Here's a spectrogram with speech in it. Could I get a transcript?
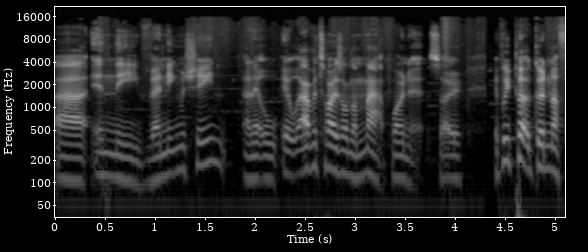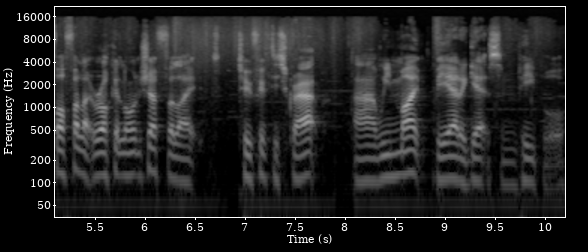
uh, in the vending machine, and it will it will advertise on the map, won't it? So if we put a good enough offer like rocket launcher for like 250 scrap, uh, we might be able to get some people.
